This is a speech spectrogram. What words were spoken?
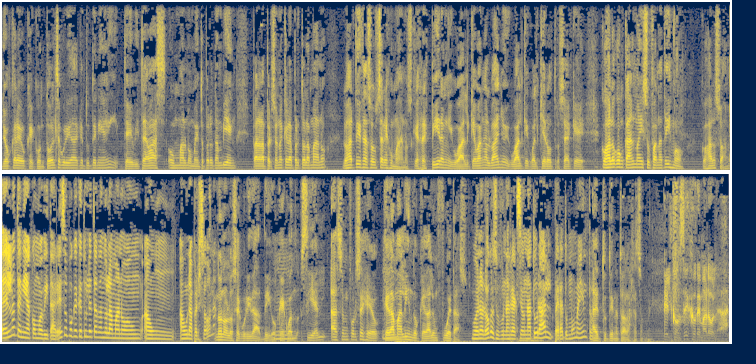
yo creo que con toda la seguridad que tú tenías ahí, te evitabas un mal momento. Pero también, para la persona que le apretó la mano, los artistas son seres humanos, que respiran igual, que van al baño igual que cualquier otro. O sea que, cójalo con calma y su fanatismo. cójalo suave. Él no tenía cómo evitar eso porque es que tú le estás dando la mano a, un, a, un, a una persona. No, no, lo seguridad, digo, que Mm. cuando si él hace un forcejeo, queda Mm. más lindo que darle un fuetazo. Bueno, loco, eso fue una reacción natural. Espérate un momento. Ahí tú tienes toda la razón. El consejo de Marola.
